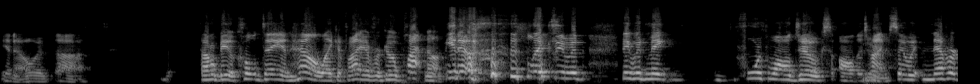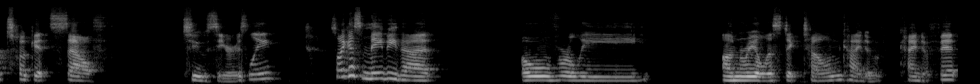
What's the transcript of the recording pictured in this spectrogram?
you know uh, that'll be a cold day in hell like if i ever go platinum you know? Like they would they would make fourth wall jokes all the time. Yeah. so it never took itself too seriously. So i guess maybe that overly unrealistic tone kind of kind of fit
